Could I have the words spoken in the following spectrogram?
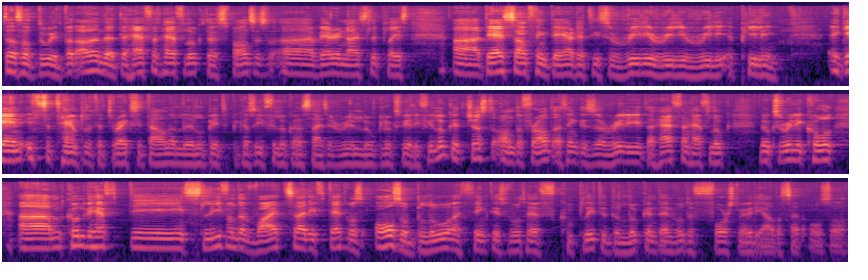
does not do it. But other than that, the half and half look, the sponsors are very nicely placed. Uh, there's something there that is really, really, really appealing again, it's the template that drags it down a little bit because if you look on the side, it really look, looks weird. If you look at just on the front, I think is a really the half and half look looks really cool. Um, couldn't we have the sleeve on the white side? If that was also blue, I think this would have completed the look and then would have forced maybe the other side also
